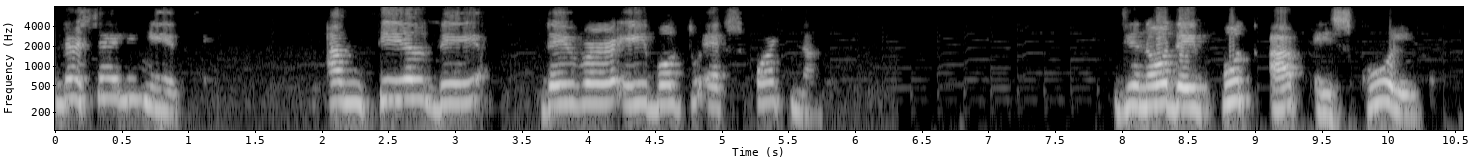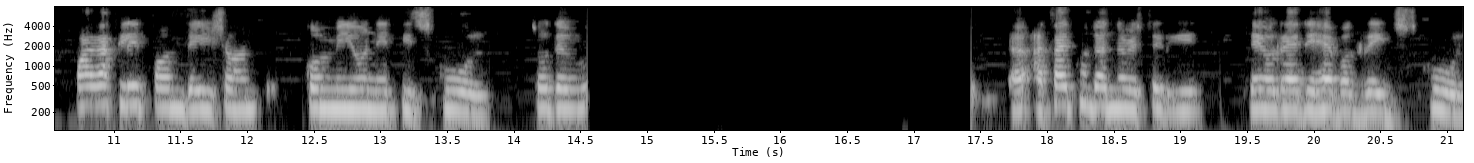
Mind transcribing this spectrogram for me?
They're selling it until they they were able to export na. You know, they put up a school, Paraclete Foundation Community School. So the uh, aside from the nursery, they already have a grade school.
